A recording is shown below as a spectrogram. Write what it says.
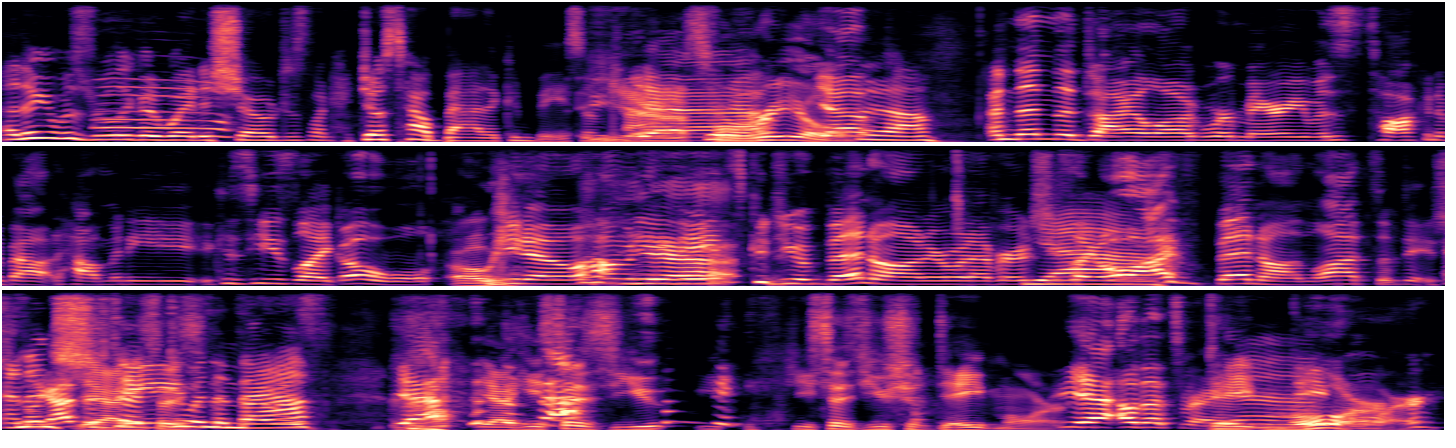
I think it was a really good way to ah. show just like just how bad it can be sometimes. Yeah, you for know? real. Yeah. Yeah. And then the dialogue where Mary was talking about how many, because he's like, oh, well, Oh, you know, how many yeah. dates could you have been on or whatever? And she's like, oh, I've been on lots of dates. She's And then like, I've she been Yeah, starts dating doing the since was- math. Yeah. Yeah, he says you. He says you should date more. Yeah. Oh, that's right. Date Yeah. more.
